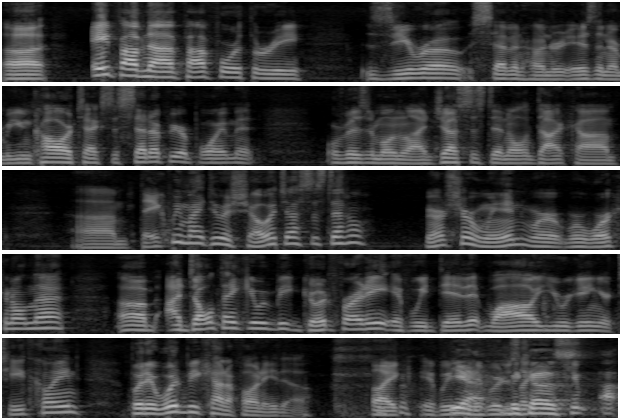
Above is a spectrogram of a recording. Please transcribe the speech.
Uh, 859 543 0700 is the number. You can call or text to set up your appointment or visit them online, justicedental.com. Um, think we might do a show at Justice Dental. We aren't sure when. We're, we're working on that. Um, I don't think it would be good, Freddie, if we did it while you were getting your teeth cleaned, but it would be kind of funny, though. Like, if we, yeah, if we're just because, like, I,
